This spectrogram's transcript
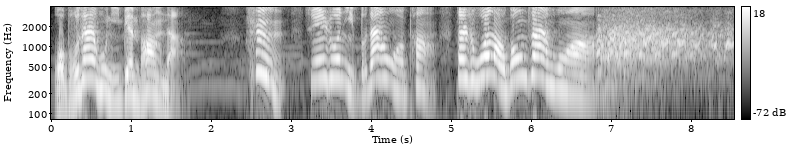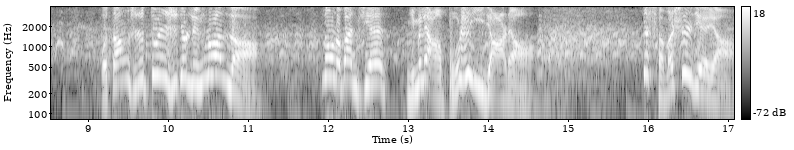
我不在乎你变胖的，哼，虽然说你不在乎我胖，但是我老公在乎啊。”我当时顿时就凌乱了，弄了半天，你们俩不是一家的？这什么世界呀？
